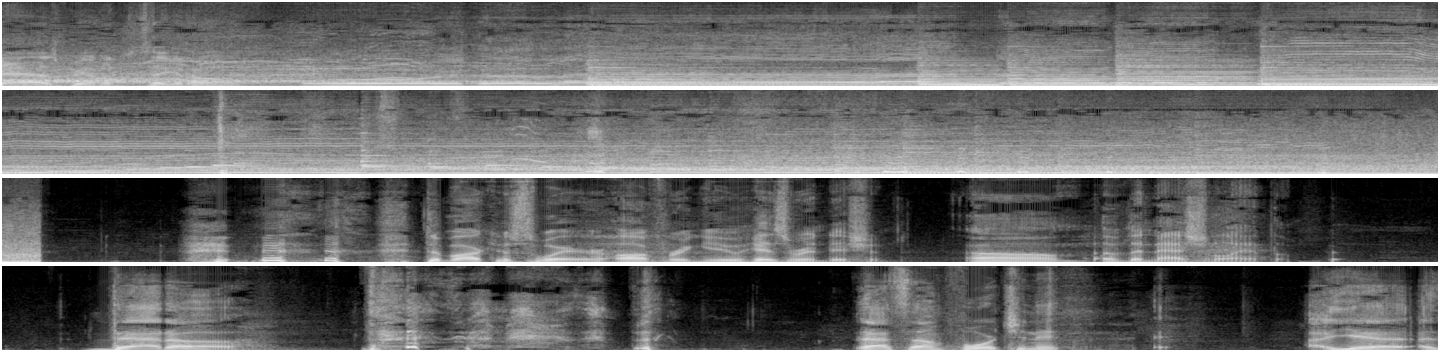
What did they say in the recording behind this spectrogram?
Got a little jazz piano to take it home. For the land of the Demarcus Ware offering you his rendition Um, of the national anthem. that uh, that's unfortunate. Uh, yeah, uh,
